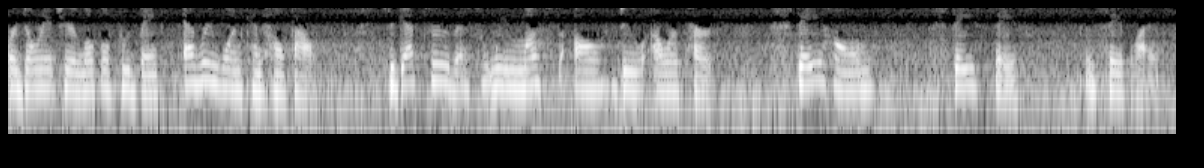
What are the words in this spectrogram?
or donate to your local food bank, everyone can help out. To get through this, we must all do our part. Stay home, stay safe, and save lives.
